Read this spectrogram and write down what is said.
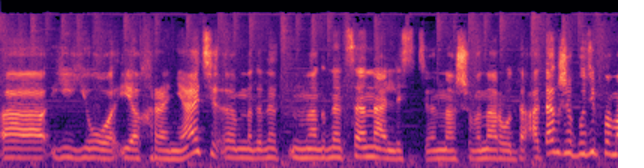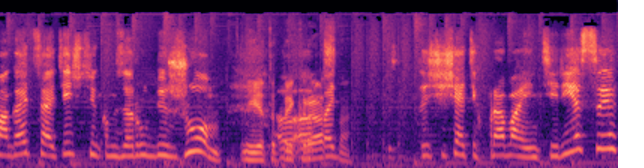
а, ее и охранять, э, много, многонациональность нашего народа, а также будем помогать соотечественникам за рубежом. И это э, прекрасно. Э, защищать их права и интересы,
